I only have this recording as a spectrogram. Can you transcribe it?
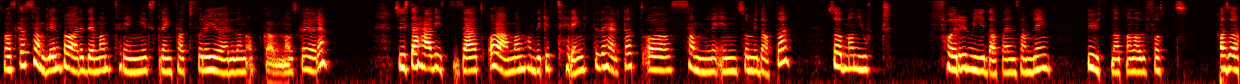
Så man skal samle inn bare det man trenger strengt tatt for å gjøre den oppgaven man skal gjøre. Så hvis det her viste seg at å ja, man hadde ikke trengt i det hele tatt å samle inn så mye data, så hadde man gjort for mye datainnsamling uten at man hadde fått Altså,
